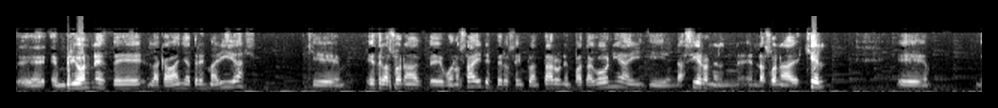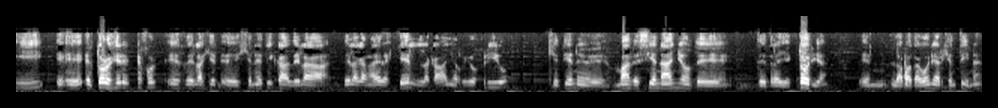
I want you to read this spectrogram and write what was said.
embriones de la cabaña Tres Marías, que es de la zona de Buenos Aires, pero se implantaron en Patagonia y, nacieron en, la zona de Esquiel. y el toro Hereford es de la genética de la, de la ganadera Esquiel, la cabaña Río Frío, que tiene más de 100 años de trayectoria en la Patagonia Argentina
